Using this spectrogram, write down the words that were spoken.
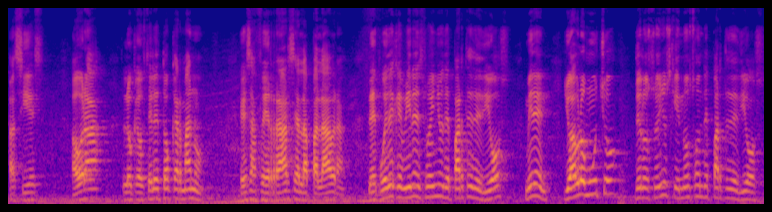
Así es. Ahora, lo que a usted le toca, hermano, es aferrarse a la palabra. Después de que viene el sueño de parte de Dios, miren, yo hablo mucho de los sueños que no son de parte de Dios,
